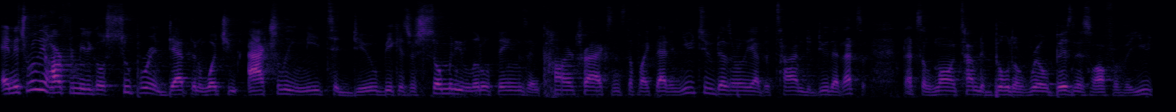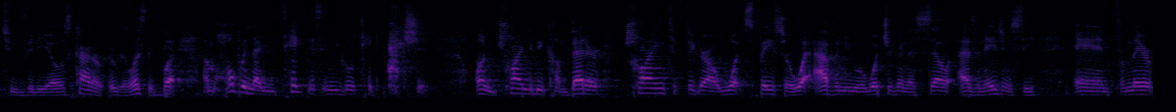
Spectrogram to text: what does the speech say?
And it's really hard for me to go super in depth in what you actually need to do because there's so many little things and contracts and stuff like that. And YouTube doesn't really have the time to do that. That's that's a long time to build a real business off of a YouTube video. It's kind of unrealistic. But I'm hoping that you take this and you go take action on trying to become better, trying to figure out what space or what avenue or what you're going to sell as an agency, and from there,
